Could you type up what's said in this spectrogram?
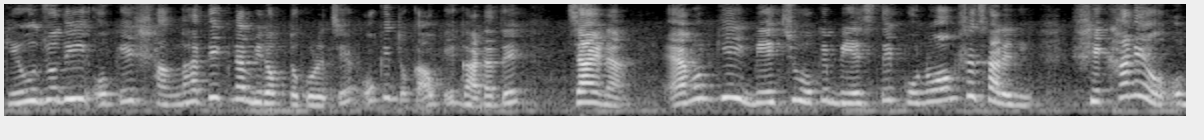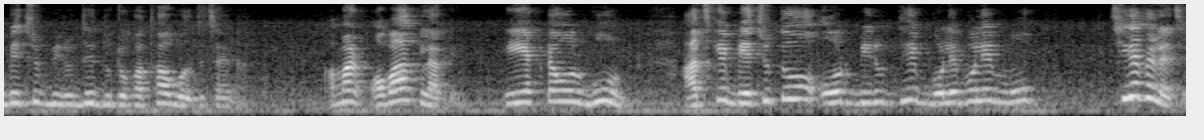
কেউ যদি ওকে সাংঘাতিক না বিরক্ত করেছে, ও কিন্তু কাউকে ঘাটাতে চায় না। এমনকি এই বেচু ওকে বেচতে কোনো অংশ ছাড়েনি। সেখানেও ও বেচুর বিরুদ্ধে দুটো কথাও বলতে চায় না। আমার অবাক লাগে। এই একটা ওর গুণ। আজকে বেচু তো ওর বিরুদ্ধে বলে বলে মুখ ছিঁড়ে ফেলেছে।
